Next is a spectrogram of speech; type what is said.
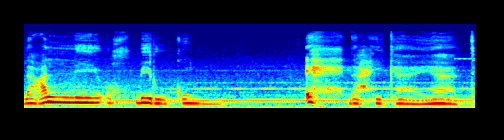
لعلي أخبركم إحدى حكاياته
